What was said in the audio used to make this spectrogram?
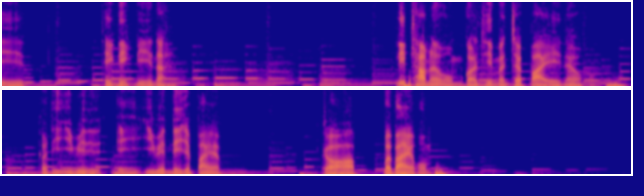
เทคนิคนี้นะ รีบทำนะผมก่อนที่มันจะไปนะครับผมก่อนที่อีเวนต์ออีเวนต์นี้จะไปครับก็ บายบายครับผม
